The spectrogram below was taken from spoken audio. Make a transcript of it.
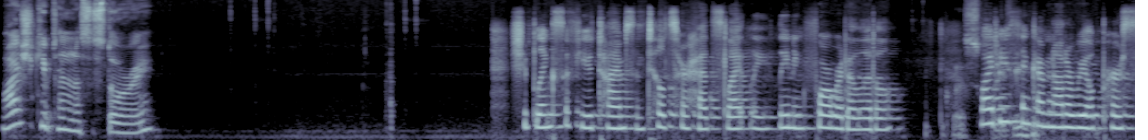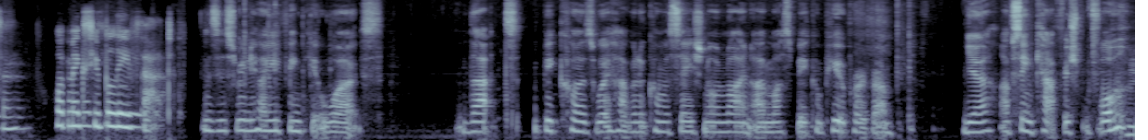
Why does she keep telling us a story? She blinks a few times and tilts her head slightly, leaning forward a little. Why do you think I'm not a real person? What makes you believe that? Is this really how you think it works? That because we're having a conversation online, I must be a computer program. Yeah, I've seen catfish before.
